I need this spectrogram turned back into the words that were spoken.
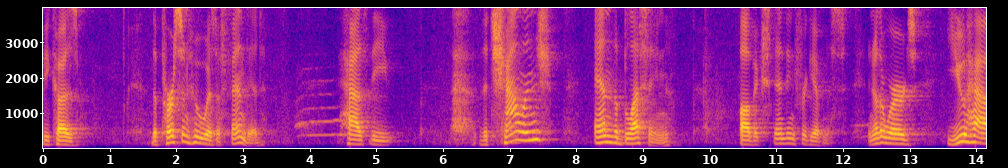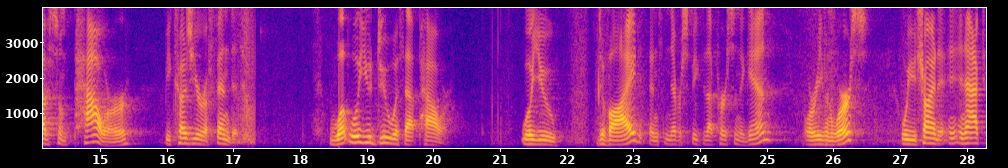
because the person who was offended has the, the challenge and the blessing of extending forgiveness. In other words, you have some power because you're offended. What will you do with that power? Will you divide and never speak to that person again? Or even worse, will you try to enact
